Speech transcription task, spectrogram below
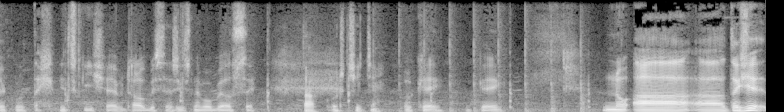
jako technický šéf, dalo by se říct, nebo byl jsi? Tak, určitě. OK, OK. No a, a takže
